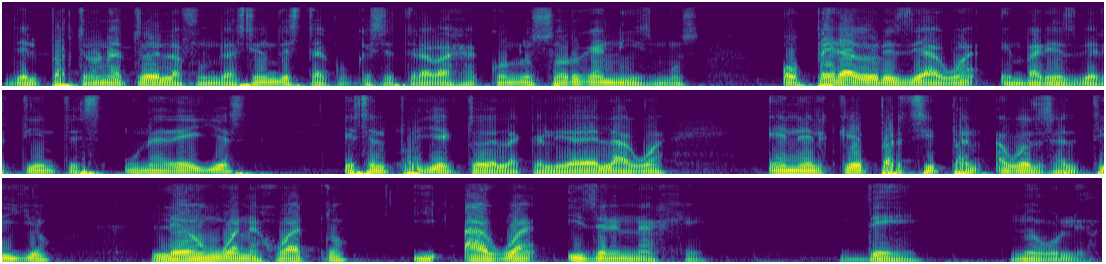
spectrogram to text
del patronato de la fundación, destacó que se trabaja con los organismos operadores de agua en varias vertientes. Una de ellas es el proyecto de la calidad del agua en el que participan Aguas de Saltillo, León, Guanajuato y Agua y Drenaje de Nuevo León.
